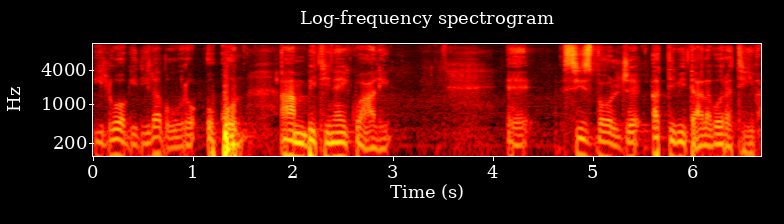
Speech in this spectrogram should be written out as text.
i luoghi di lavoro o con ambiti nei quali eh, si svolge attività lavorativa.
